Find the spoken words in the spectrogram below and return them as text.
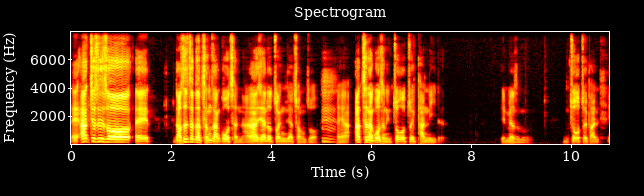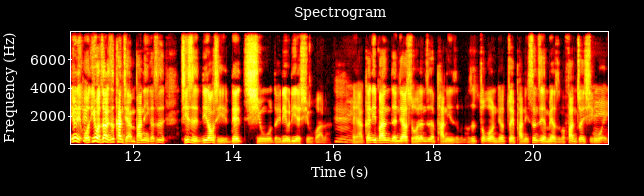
哎啊，就是说，哎，老师这个成长过程啊，那现在都专心在创作，嗯，哎呀，啊，成长过程你做过最叛逆的，也没有什么。你做最叛逆，因为你我因为我知道你是看起来很叛逆，可是其实你东西你想对，你有你的想法啦。嗯，哎呀，跟一般人家所认知的叛逆是什么？老师做过你就最叛逆，甚至也没有什么犯罪行为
